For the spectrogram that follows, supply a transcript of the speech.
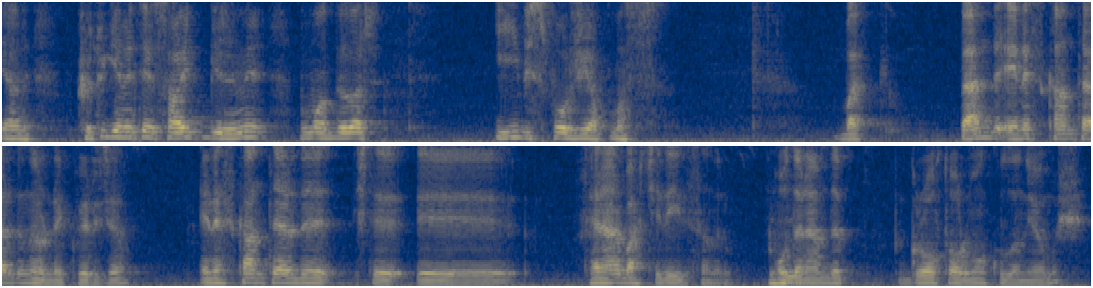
Yani kötü genetiğe sahip birini bu maddeler iyi bir sporcu yapmaz. Bak ben de Enes Kanter'den örnek vereceğim. Enes Kanter de işte e, Fenerbahçe'deydi sanırım. O dönemde growth hormon kullanıyormuş.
